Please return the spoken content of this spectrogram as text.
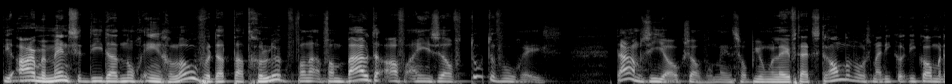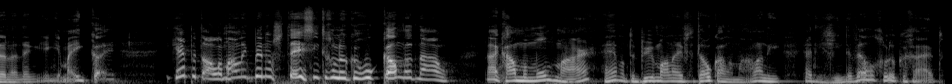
Die arme mensen die daar nog in geloven. Dat dat geluk van, van buitenaf aan jezelf toe te voegen is. Daarom zie je ook zoveel mensen op jonge leeftijd stranden. Volgens mij, die, die komen dan en dan denk ik, maar ik, ik heb het allemaal. Ik ben nog steeds niet gelukkig. Hoe kan dat nou? Nou, ik hou mijn mond maar. Hè, want de buurman heeft het ook allemaal. En die, ja, die zien er wel gelukkig uit.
